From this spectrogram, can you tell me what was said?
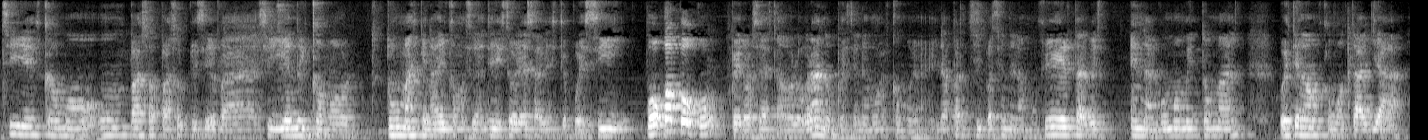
Sí, es como un paso a paso que se va siguiendo y como tú más que nadie como estudiante de historia sabes que pues sí, poco a poco, pero se ha estado logrando, pues tenemos como la participación de la mujer, tal vez en algún momento más, pues tengamos como tal ya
